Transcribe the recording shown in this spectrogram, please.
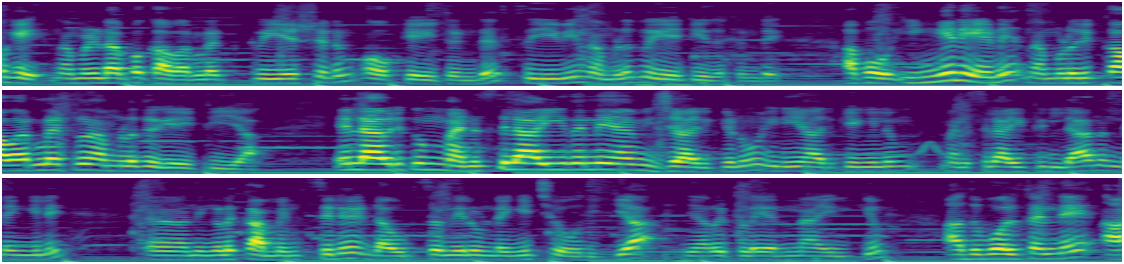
ഓക്കെ നമ്മളുടെ അപ്പോൾ കവർ ലെറ്റർ ക്രിയേഷനും ഓക്കെ ആയിട്ടുണ്ട്. സി വി നമ്മൾ ക്രിയേറ്റ് ചെയ്തിട്ടുണ്ട്. അപ്പോൾ ഇങ്ങനെയാണ് നമ്മളൊരു കവർ ലെറ്റർ നമ്മൾ ക്രിയേറ്റ് ചെയ്യുക എല്ലാവർക്കും മനസ്സിലായി തന്നെ ഞാൻ വിചാരിക്കണു. ഇനി ആർക്കെങ്കിലും മനസ്സിലായിട്ടില്ല എന്നുണ്ടെങ്കിൽ നിങ്ങൾ കമൻസിൽ ഡൗട്ട്സ് എന്തെങ്കിലും ഉണ്ടെങ്കിൽ ചോദിക്കുക. ഞാൻ റിപ്ലൈ തന്നായിരിക്കും അതുപോലെ തന്നെ ആ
